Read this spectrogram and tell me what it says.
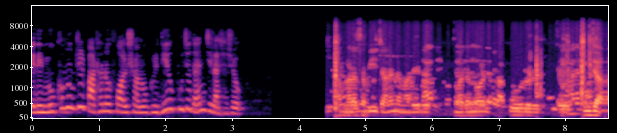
এদিন মুখ্যমন্ত্রীর পাঠানো ফল সামগ্রী দিয়েও পুজো দেন জেলা শাসক আপনারা সবই জানেন আমাদের মদনমোহন ঠাকুর পূজা।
